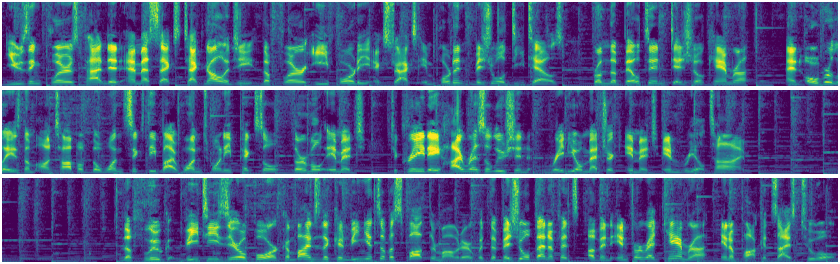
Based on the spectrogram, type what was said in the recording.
Using FLIR's patented MSX technology, the FLIR E40 extracts important visual details from the built-in digital camera and overlays them on top of the 160 by 120 pixel thermal image to create a high resolution radiometric image in real time. The Fluke VT04 combines the convenience of a spot thermometer with the visual benefits of an infrared camera in a pocket sized tool.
